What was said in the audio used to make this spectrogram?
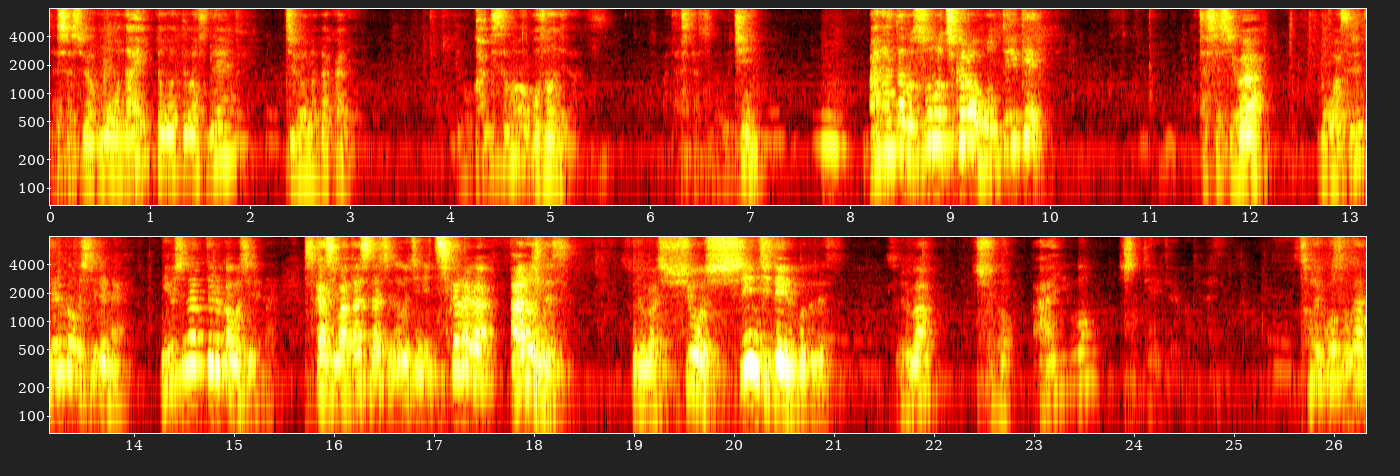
私たちはもうないと思ってますね。自分の中に。でも神様はご存知なんです。私たちのうちに。あなたのその力を持っていけ。私たちはもう忘れてるかもしれない。見失ってるかもしれない。しかし私たちのうちに力があるんです。それは主を信じていることです。それは主の愛を知っているということです。それこそが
